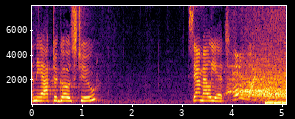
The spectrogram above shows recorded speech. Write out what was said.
And the actor goes to Sam Elliott. Oh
